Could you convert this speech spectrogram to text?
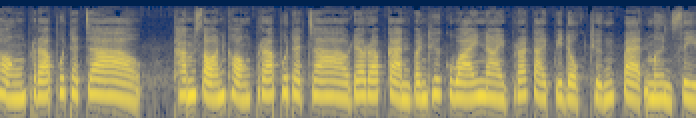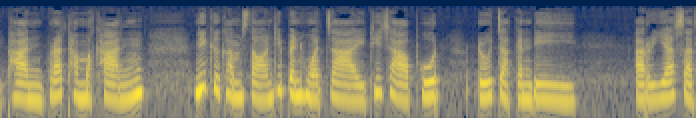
ของพระพุทธเจ้าคำสอนของพระพุทธเจ้าได้รับการบันทึกไว้ในพระไตรปิฎกถึง 84,000 พระธรรมขันธ์นี่คือคำสอนที่เป็นหัวใจที่ชาวพุทธรู้จักกันดี อริยสัจ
